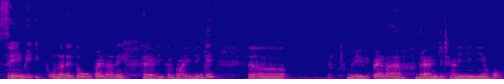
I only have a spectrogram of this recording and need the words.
ਸੇਮ ਹੀ ਇੱਕ ਉਹਨਾਂ ਨੇ ਦੋ ਭੈਣਾਂ ਨੇ ਰੈਡੀ ਕਰਵਾਏ ਨੇਗੇ। ਮੇਰੀ ਭੈਣਾਂ, ਦਰਾਣੀ ਜਠਾਣੀ ਨੇਗੀਆਂ ਉਹ।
